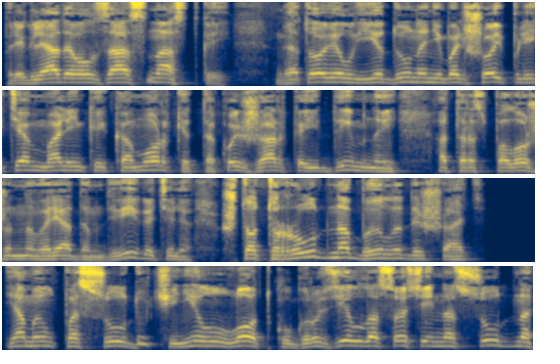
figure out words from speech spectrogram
приглядывал за оснасткой, готовил еду на небольшой плите в маленькой коморке, такой жаркой и дымной от расположенного рядом двигателя, что трудно было дышать. Я мыл посуду, чинил лодку, грузил лососей на судно,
